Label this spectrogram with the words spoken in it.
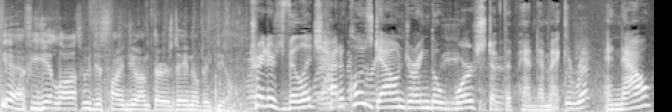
Yeah, if you get lost, we just find you on Thursday, no big deal. Traders Village had to close down during the worst of the pandemic. And now,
